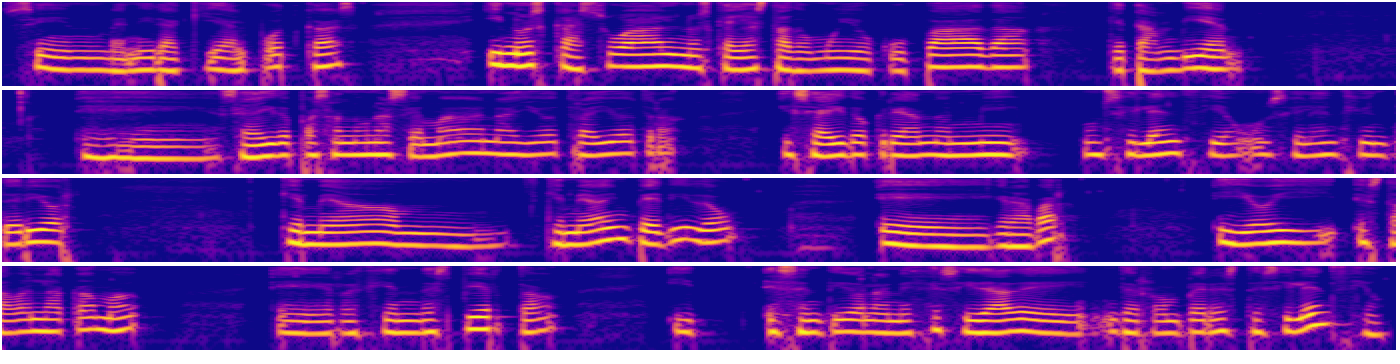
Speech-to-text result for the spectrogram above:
sin venir aquí al podcast y no es casual, no es que haya estado muy ocupada, que también eh, se ha ido pasando una semana y otra y otra y se ha ido creando en mí un silencio, un silencio interior que me ha, que me ha impedido eh, grabar. Y hoy estaba en la cama eh, recién despierta y he sentido la necesidad de, romper este silencio.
